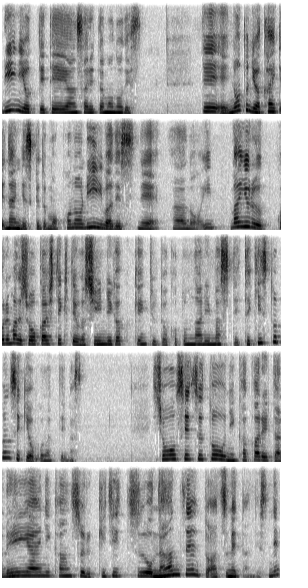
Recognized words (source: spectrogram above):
リーによって提案されたものです。で、ノートには書いてないんですけども、このリーはですね、あのいわゆるこれまで紹介してきたような心理学研究とは異なりましてテキスト分析を行っています。小説等に書かれた恋愛に関する記述を何千と集めたんですね。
